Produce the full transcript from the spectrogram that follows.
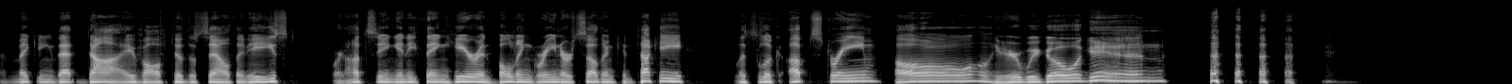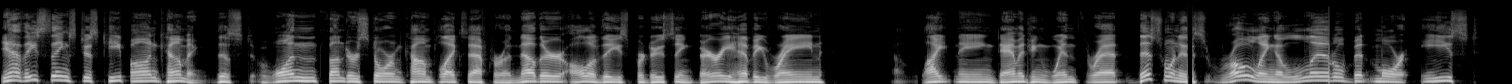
uh, making that dive off to the south and east. We're not seeing anything here in Bowling Green or southern Kentucky. Let's look upstream. Oh, here we go again. yeah, these things just keep on coming. This one thunderstorm complex after another, all of these producing very heavy rain, uh, lightning, damaging wind threat. This one is rolling a little bit more east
